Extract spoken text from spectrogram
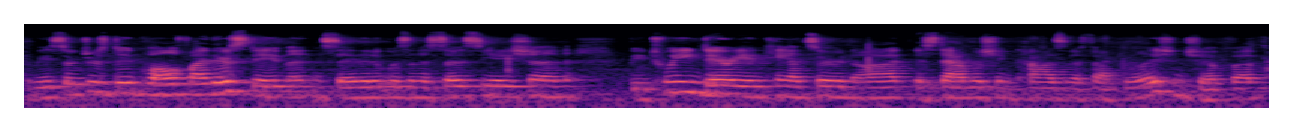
The researchers did qualify their statement and say that it was an association between dairy and cancer, not establishing cause and effect relationship, but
